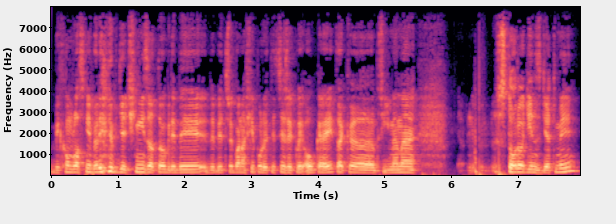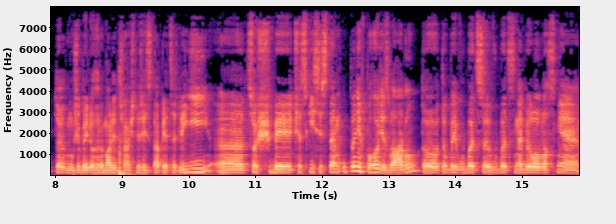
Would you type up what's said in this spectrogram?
bychom vlastně byli vděční za to, kdyby, kdyby třeba naši politici řekli OK, tak přijmeme 100 rodin s dětmi, to může být dohromady třeba 400-500 lidí, eh, což by český systém úplně v pohodě zvládl. To, to by vůbec, vůbec nebylo vlastně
